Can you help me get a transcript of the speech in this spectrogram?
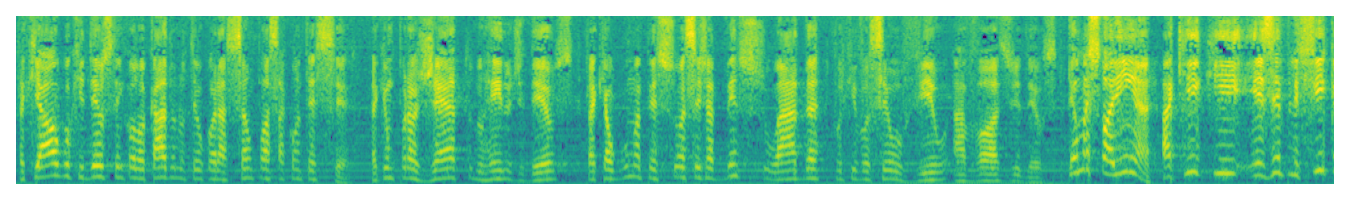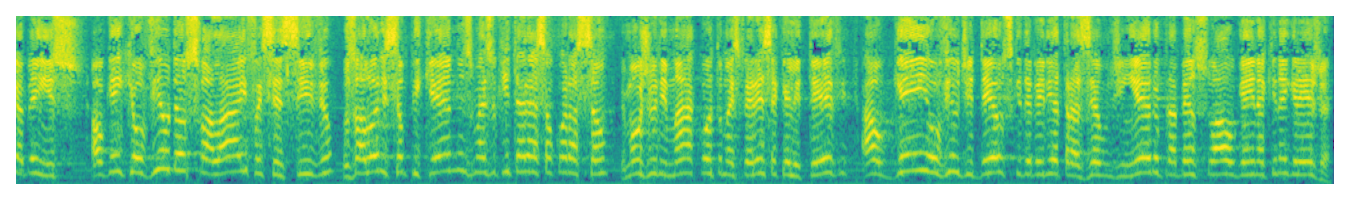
para que algo que Deus tem colocado no teu coração possa acontecer. Para que um projeto no reino de Deus, para que alguma pessoa seja abençoada porque você ouviu a voz de Deus. Tem uma historinha aqui que exemplifica bem isso. Alguém que ouviu Deus falar e foi sensível. Os valores são pequenos, mas o que interessa é o coração. Irmão Jurimar conta uma experiência que ele teve. Alguém ouviu de Deus que deveria trazer um dinheiro para abençoar alguém aqui na igreja.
